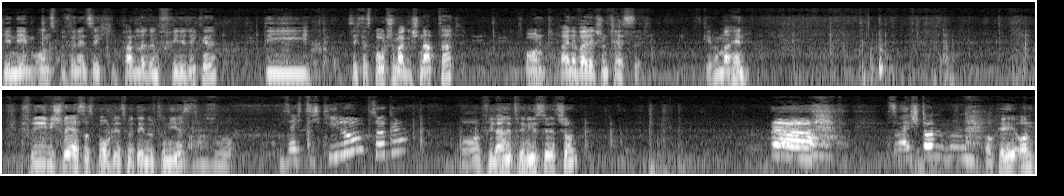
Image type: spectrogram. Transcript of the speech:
hier neben uns befindet sich Paddlerin Friederike, die sich das Boot schon mal geschnappt hat und eine Weile schon testet. Gehen wir mal hin. Friedi, wie schwer ist das Boot jetzt, mit dem du trainierst? Also 60 Kilo circa. Oh, wie lange trainierst du jetzt schon? Ah, zwei Stunden. Okay, und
